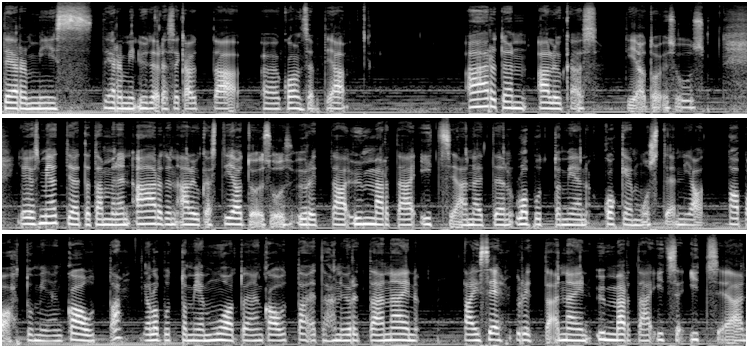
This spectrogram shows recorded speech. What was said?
termis, termin yhteydessä käyttää konseptia ääretön älykäs tietoisuus. Ja jos miettii, että tämmöinen ääretön älykäs tietoisuus yrittää ymmärtää itseään näiden loputtomien kokemusten ja tapahtumien kautta ja loputtomien muotojen kautta, että hän yrittää näin, tai se yrittää näin ymmärtää itse itseään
